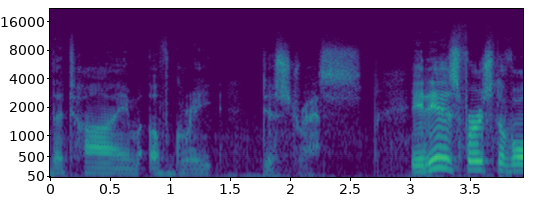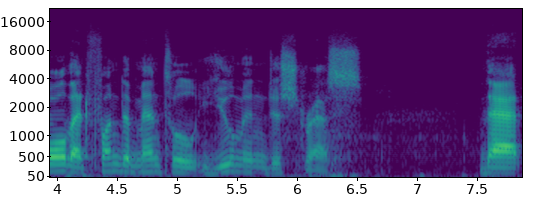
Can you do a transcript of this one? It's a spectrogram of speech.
the time of great distress. It is, first of all, that fundamental human distress that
